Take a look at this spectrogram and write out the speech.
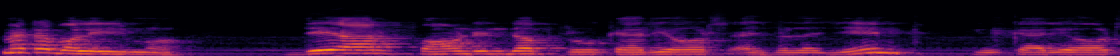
metabolism. They are found in the prokaryotes as well as in eukaryotes.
